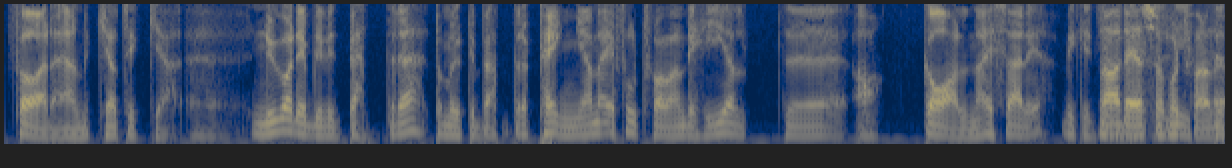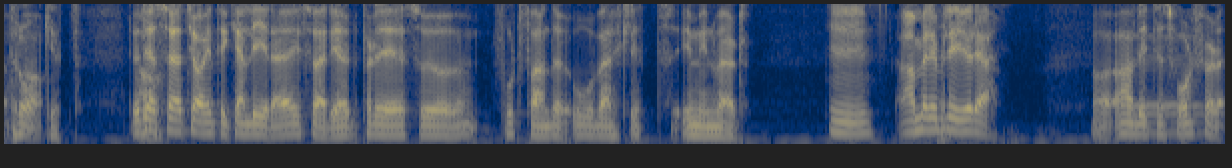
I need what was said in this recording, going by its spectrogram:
för en kan jag tycka. Eh, nu har det blivit bättre. De har gjort det bättre. Pengarna är fortfarande helt eh, ja, galna i Sverige. Vilket Ja, det är så fortfarande. tråkigt. Det är Ja. det så att jag inte kan lira i Sverige för det är så fortfarande overkligt i min värld. Mm. Ja men det blir ju det. Jag har lite svårt för det.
